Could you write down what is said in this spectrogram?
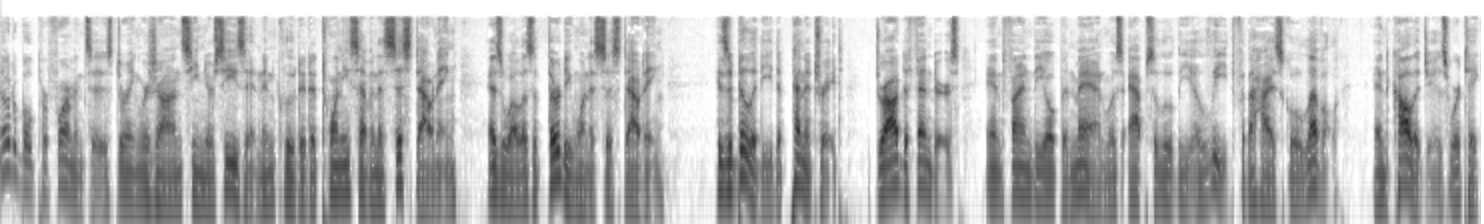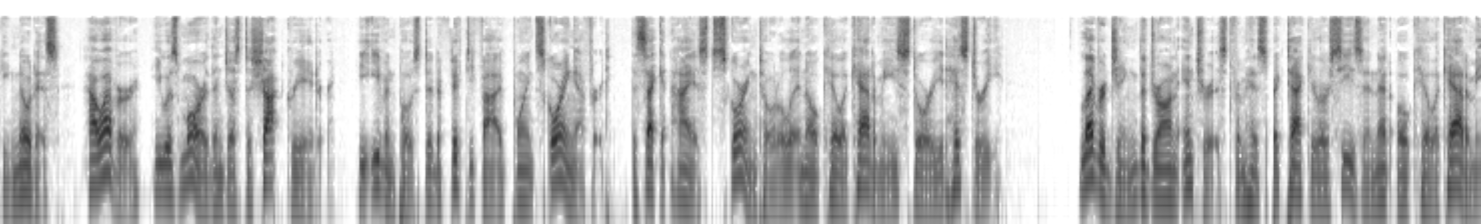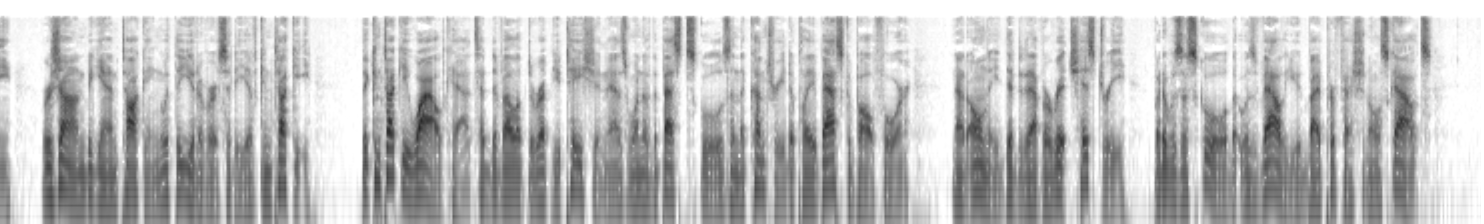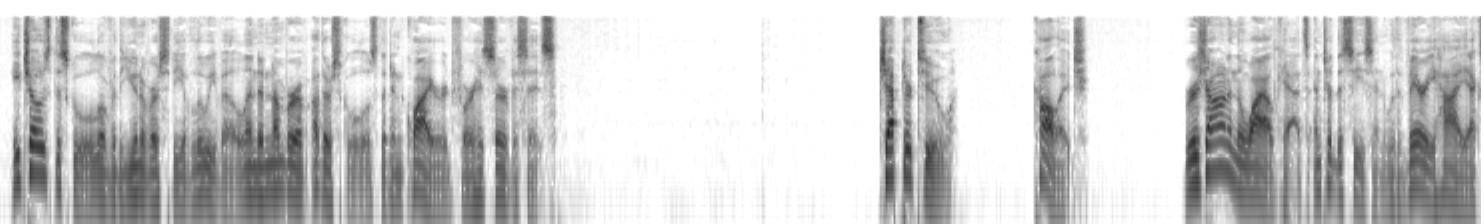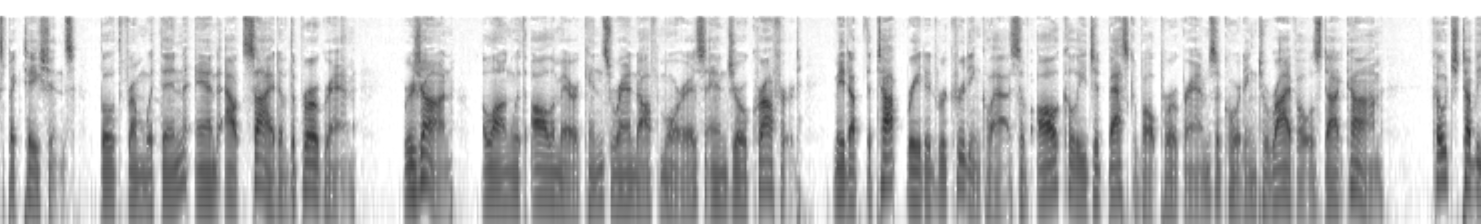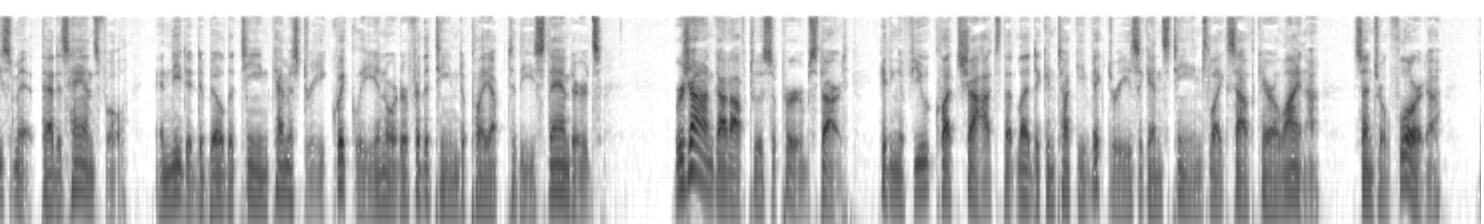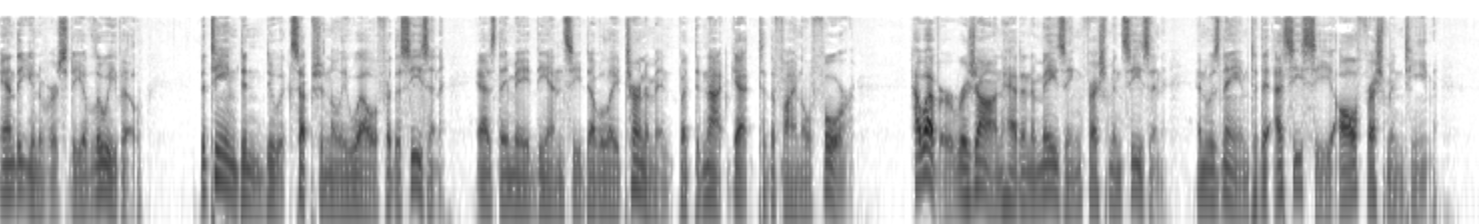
Notable performances during Rajon's senior season included a 27 assist outing as well as a 31 assist outing. His ability to penetrate, draw defenders, and find the open man was absolutely elite for the high school level, and colleges were taking notice. However, he was more than just a shot creator. He even posted a 55 point scoring effort, the second highest scoring total in Oak Hill Academy's storied history. Leveraging the drawn interest from his spectacular season at Oak Hill Academy, Rajon began talking with the University of Kentucky. The Kentucky Wildcats had developed a reputation as one of the best schools in the country to play basketball for. Not only did it have a rich history, but it was a school that was valued by professional scouts. He chose the school over the University of Louisville and a number of other schools that inquired for his services. Chapter 2 College Rajon and the Wildcats entered the season with very high expectations, both from within and outside of the program. Rajon, along with All Americans Randolph Morris and Joe Crawford, made up the top rated recruiting class of all collegiate basketball programs according to Rivals.com. Coach Tubby Smith had his hands full and needed to build a team chemistry quickly in order for the team to play up to these standards. Rajon got off to a superb start hitting a few clutch shots that led to Kentucky victories against teams like South Carolina, Central Florida, and the University of Louisville. The team didn't do exceptionally well for the season, as they made the NCAA tournament but did not get to the Final Four. However, Rajon had an amazing freshman season and was named to the SEC All Freshman team.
